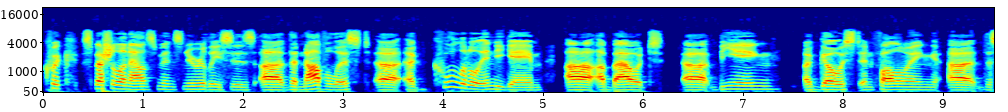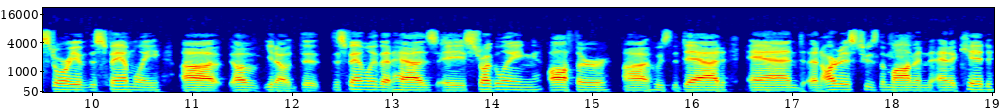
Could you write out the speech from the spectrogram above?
quick special announcements, new releases. Uh, the Novelist, uh, a cool little indie game uh, about uh, being a ghost and following uh, the story of this family uh, of you know the, this family that has a struggling author uh, who's the dad and an artist who's the mom and, and a kid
